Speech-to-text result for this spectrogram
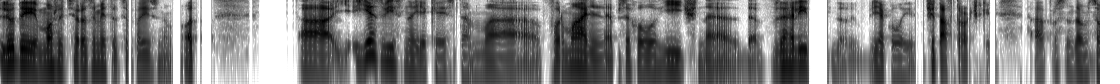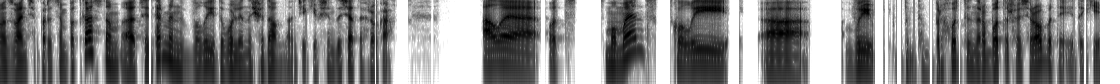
люди можуть розуміти це по-різному. От а, Є, звісно, якесь там а, формальне, психологічне, де взагалі, я коли читав трошки а, про самозванця перед цим подкастом, цей термін ввели доволі нещодавно, тільки в 70-х роках. Але от момент, коли ви там, приходите на роботу, щось робите, і такі.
